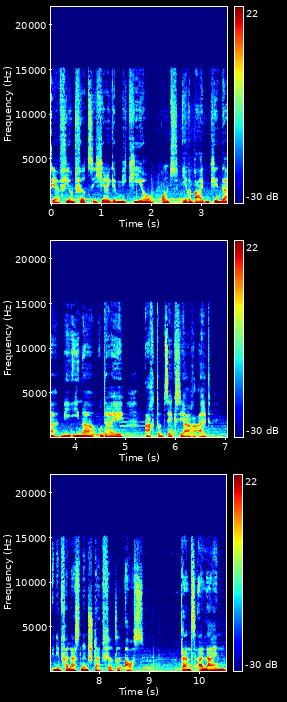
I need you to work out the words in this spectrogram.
der 44-jährige Mikio und ihre beiden Kinder Niina und Rei, acht und sechs Jahre alt, in dem verlassenen Stadtviertel aus. Ganz allein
